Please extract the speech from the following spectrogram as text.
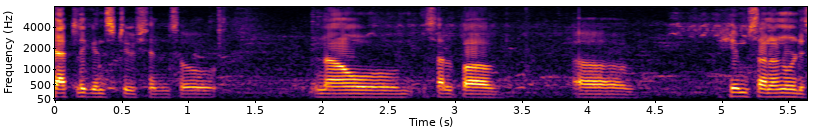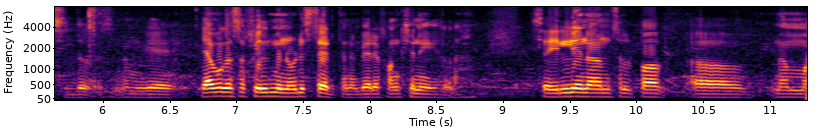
ಕ್ಯಾಥಲಿಕ್ ಇನ್ಸ್ಟಿಟ್ಯೂಷನ್ ಸೊ ನಾವು ಸ್ವಲ್ಪ ಹಿಮ್ಸನ್ನು ನೋಡಿಸಿದ್ದು. ನಮಗೆ ಯಾವಾಗ ಸಹ ಫಿಲ್ಮಿ ನೋಡಿಸ್ತಾ ಇರ್ತೇನೆ ಬೇರೆ ಫಂಕ್ಷನಿಗೆಲ್ಲ ಸೊ ಇಲ್ಲಿ ನಾನು ಸ್ವಲ್ಪ ನಮ್ಮ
